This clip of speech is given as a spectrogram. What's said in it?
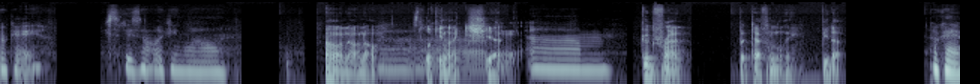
Okay. He said he's not looking well. Oh, no, no. It's looking like Uh, shit. okay, Um. Good front, but definitely beat up. Okay.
